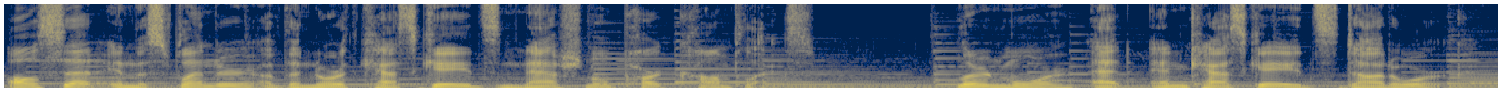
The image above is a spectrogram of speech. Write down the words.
all set in the splendor of the North Cascades National Park Complex. Learn more at ncascades.org.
